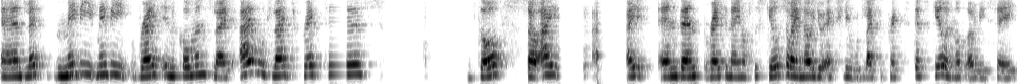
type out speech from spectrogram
And let maybe maybe write in the comments like I would like to practice dots. So I I and then write the name of the skill so I know you actually would like to practice that skill and not only say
